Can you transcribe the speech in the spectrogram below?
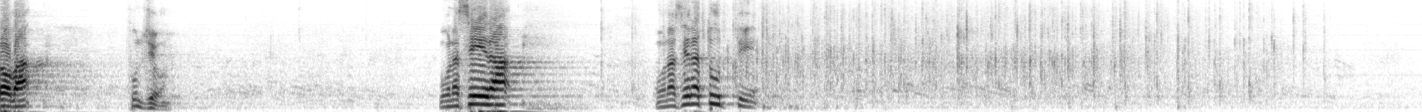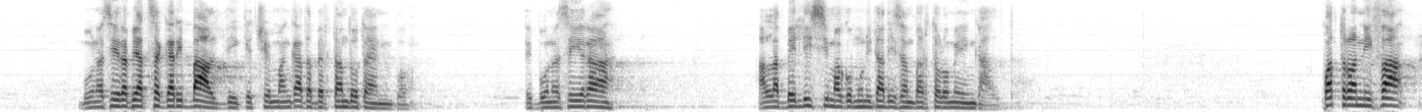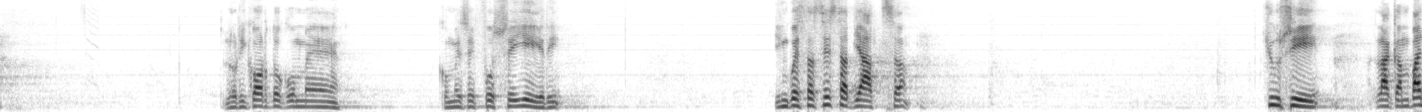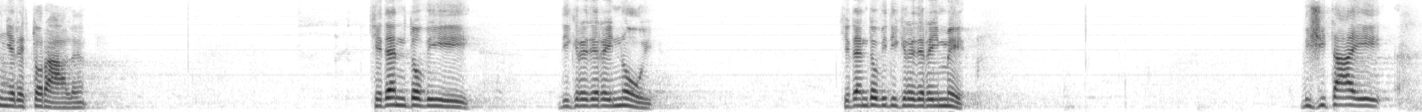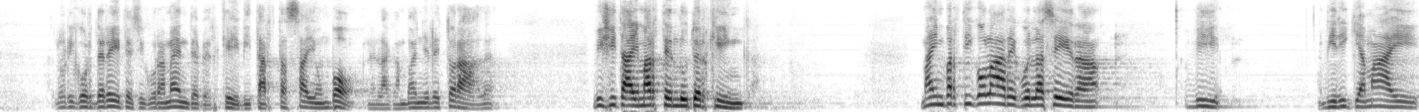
Prova? Funziona. Buonasera, buonasera a tutti. Buonasera Piazza Garibaldi che ci è mancata per tanto tempo e buonasera alla bellissima comunità di San Bartolomeo in Caldo. Quattro anni fa, lo ricordo come, come se fosse ieri, in questa stessa piazza chiusi la campagna elettorale chiedendovi di credere in noi, chiedendovi di credere in me. Vi citai, lo ricorderete sicuramente perché vi tartassai un po' nella campagna elettorale, vi citai Martin Luther King, ma in particolare quella sera vi, vi richiamai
